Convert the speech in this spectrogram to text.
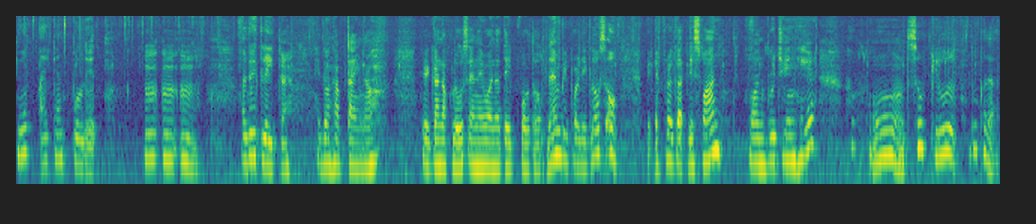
Whoop I can't pull it. Mm -mm -mm. I'll do it later. I don't have time now they're gonna close and I wanna take photo of them before they close. Oh, I forgot this one. One brooch in here. Oh, it's so cute. Look at that.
